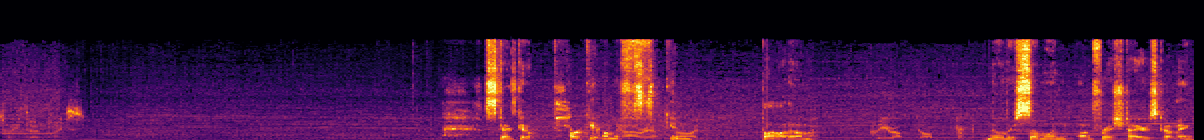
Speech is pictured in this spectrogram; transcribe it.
23rd place. This guy's gonna park it on the Car fucking bottom. Clear up top. No, there's someone on fresh tires coming.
